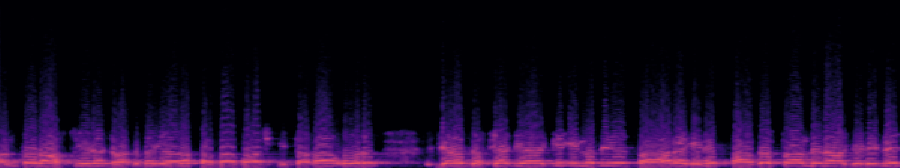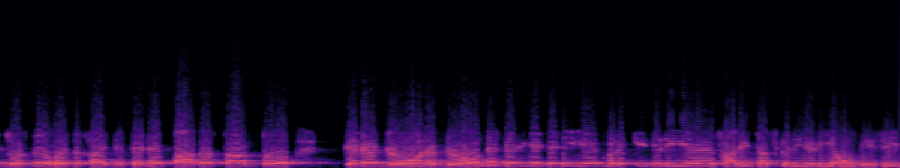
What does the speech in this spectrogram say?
ਅੰਤਰਰਾਸ਼ਟਰੀ ਜਿਹੜਾ ਡਰੱਗ ਦਾ ਜਿਹੜਾ ਪਰਦਾਫਾਸ਼ ਕੀਤਾ ਵਾ ਔਰ ਜਿਹੜਾ ਦੱਸਿਆ ਗਿਆ ਹੈ ਕਿ ਇਹਨਾਂ ਦੇ ਤਾਰ ਹੈਗੇ ਨੇ ਪਾਕਿਸਤਾਨ ਦੇ ਨਾਲ ਜਿਹੜੇ ਨੇ ਜੁੜਦੇ ਹੋਏ ਦਿਖਾਈ ਦਿੱਤੇ ਨੇ। ਪਾਕਿਸਤਾਨ ਤੋਂ ਜਿਹੜੇ ਡਰੋਨ ਡਰੋਨ ਦੇ ਜ਼ਰੀਏ ਜਿਹੜੀ ਇਹ ਮਤਲਬ ਕਿ ਜਿਹੜੀ ਇਹ ਸਾਰੀ ਤਸਕਰੀ ਜਿਹੜੀ ਹੁੰਦੀ ਸੀ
